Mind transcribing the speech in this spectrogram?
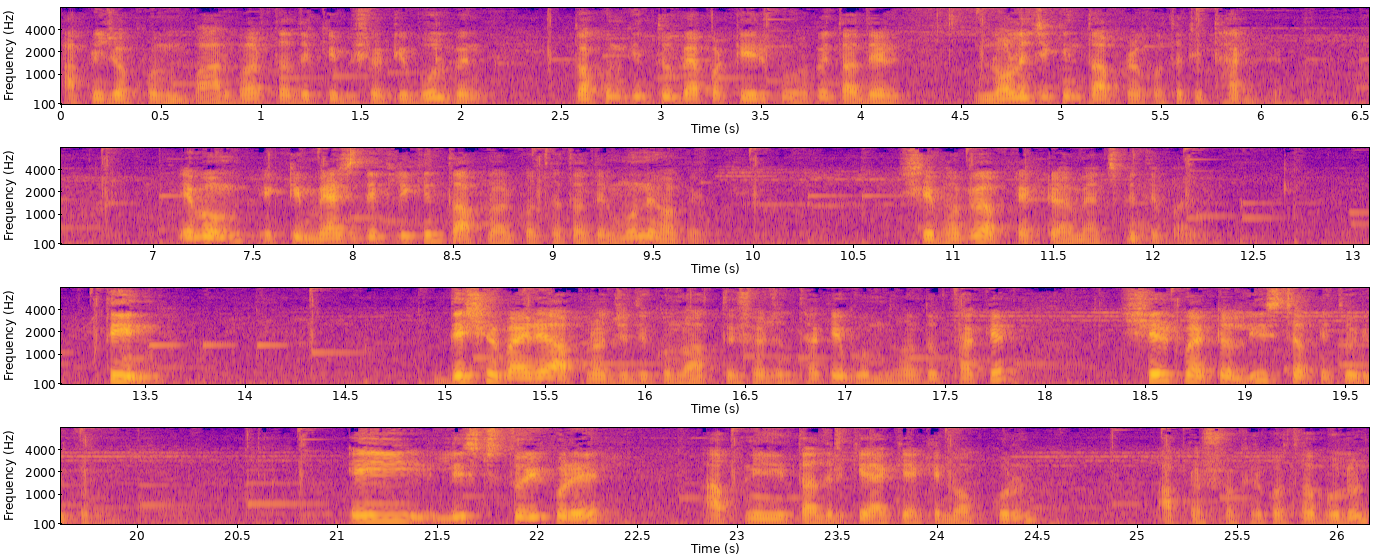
আপনি যখন বারবার তাদেরকে বিষয়টি বলবেন, তখন কিন্তু ব্যাপারটি এরকম হবে, তাদের নলেজে কিন্তু আপনার কথাটি থাকবে। এবং একটি ম্যাচ দেখলে কিন্তু আপনার কথা তাদের মনে হবে। সেভাবে আপনি একটা ম্যাচ পেতে পারেন। তিন দেশের বাইরে আপনার যদি কোনো আত্মীয় স্বজন থাকে বন্ধু বান্ধব থাকে সেরকম একটা লিস্ট আপনি তৈরি করুন। এই লিস্ট তৈরি করে আপনি তাদেরকে একে একে নক করুন আপনার শখের কথা বলুন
